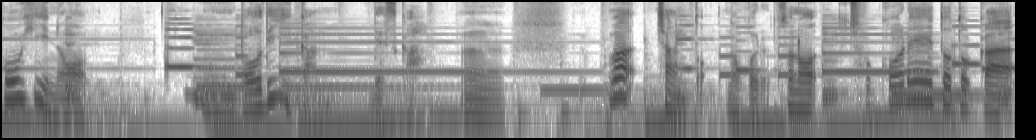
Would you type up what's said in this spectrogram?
コーヒーの、うん、ボディ感ですか、うん、はちゃんと残る。そのチョコレートとか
